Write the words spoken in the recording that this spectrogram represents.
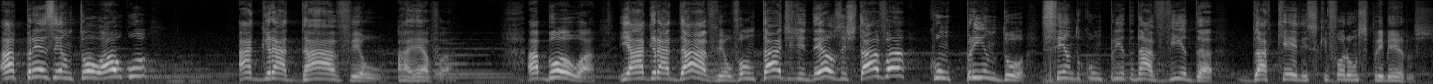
Apresentou algo agradável a Eva. A boa e a agradável vontade de Deus estava cumprindo, sendo cumprida na vida daqueles que foram os primeiros.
